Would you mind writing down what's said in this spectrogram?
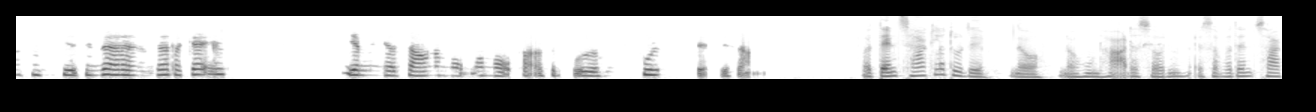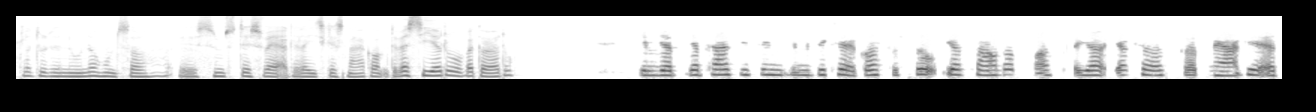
Og så siger jeg hvad, hvad er der galt? Jamen, jeg savner mormor og morfar, og så bryder hun fuldstændig sammen. Hvordan takler du det, når, når hun har det sådan? Altså, hvordan takler du det nu, når hun så øh, synes, det er svært, eller I skal snakke om det? Hvad siger du, og hvad gør du? Jamen, jeg, jeg plejer at sige til hende, jamen, det kan jeg godt forstå. Jeg savner dem også, og jeg, jeg kan også godt mærke, at,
